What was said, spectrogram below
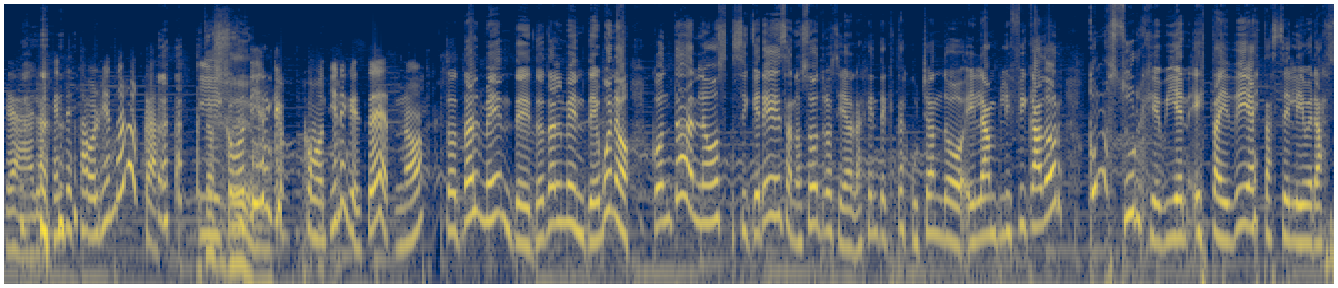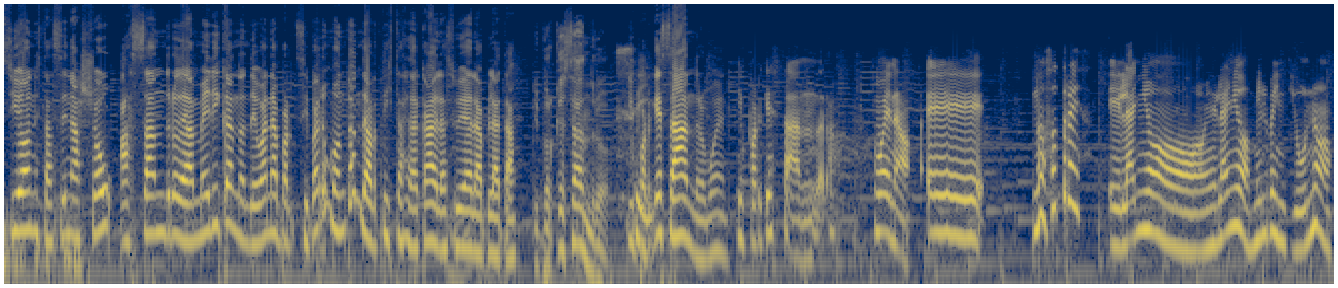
sea, la gente está volviendo loca. Y como tiene, que, como tiene que ser, ¿no? Totalmente, totalmente. Bueno, contanos, si querés, a nosotros y a la gente que está escuchando el amplificador, ¿cómo surge bien esta idea, esta celebración, esta cena show a Sandro de América, en donde van a participar un montón de artistas de acá de la ciudad de La Plata? ¿Y por qué Sandro? ¿Y Sí. por qué Sandro? Bueno. ¿Y por qué Sandro? Bueno, eh, nosotros el año, en el año 2021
